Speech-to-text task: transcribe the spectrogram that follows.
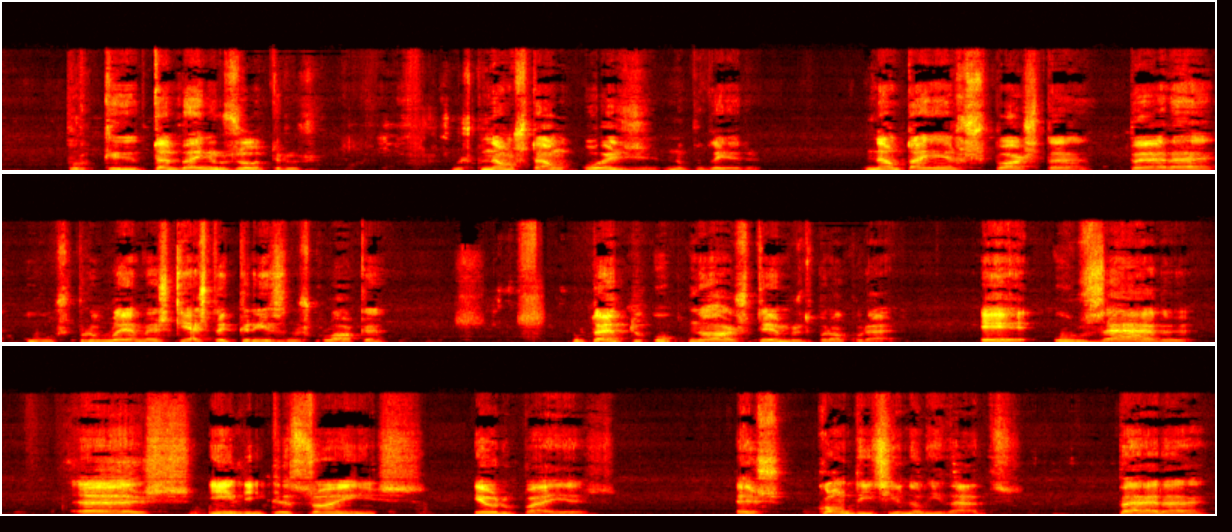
Porque também os outros, os que não estão hoje no poder, não têm resposta para os problemas que esta crise nos coloca. Portanto, o que nós temos de procurar é usar as indicações europeias, as condicionalidades, para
